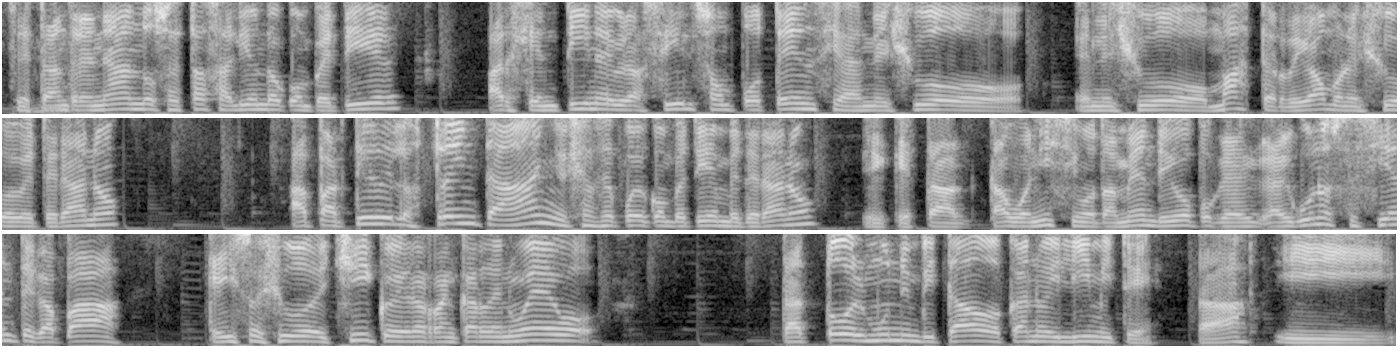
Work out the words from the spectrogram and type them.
Se está entrenando, se está saliendo a competir. Argentina y Brasil son potencias en el judo, en el judo máster, digamos, en el judo veterano a partir de los 30 años ya se puede competir en veterano, eh, que está, está buenísimo también, digo, porque algunos se siente capaz que hizo judo de chico y era arrancar de nuevo. Está todo el mundo invitado, acá no hay límite, Y,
